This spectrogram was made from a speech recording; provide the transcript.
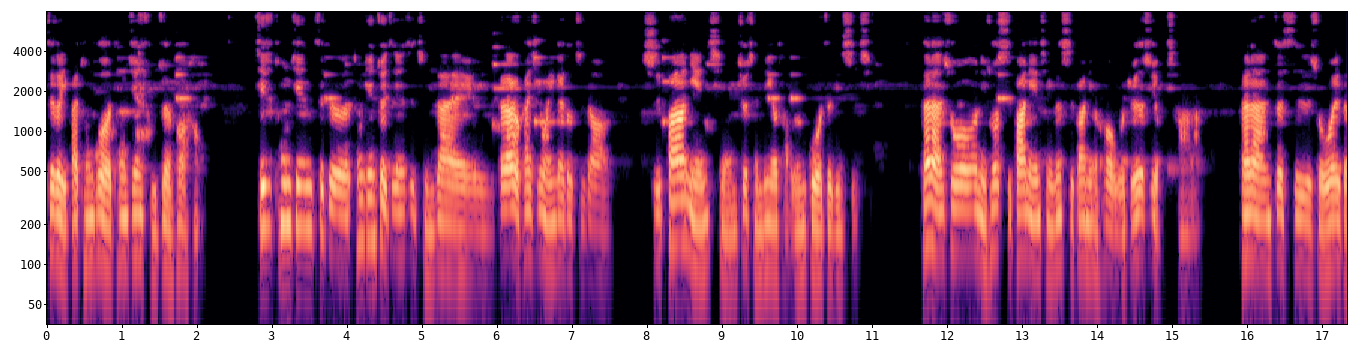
这个礼拜通过通奸除罪化哈。其实通奸这个通奸罪这件事情在，在大家有看新闻应该都知道，十八年前就曾经有讨论过这件事情。当然说，你说十八年前跟十八年后，我觉得是有差啦。当然，这是所谓的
